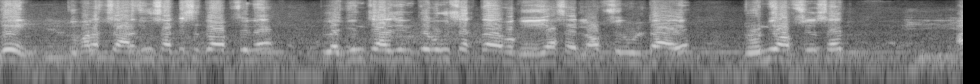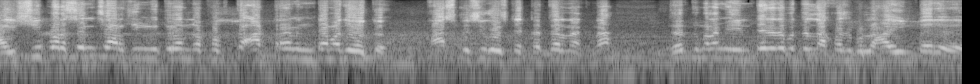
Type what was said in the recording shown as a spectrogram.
देन तुम्हाला चार्जिंगसाठी सुद्धा ऑप्शन आहे. प्लग इन चार्जिंग ते बघू शकता. बघू या साईडला ऑप्शन उलटा आहे. दोन्ही ऑप्शन्स आहेत. ऐंशी पर्सेंट चार्जिंग मित्रांनो फक्त अठरा मिनिटामध्ये होतं. खास कशी गोष्ट आहे खतरनाक ना? जर तुम्हाला मी इंटेरियरबद्दल दाखवायचं बोललो हा इंटेरियर आहे.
